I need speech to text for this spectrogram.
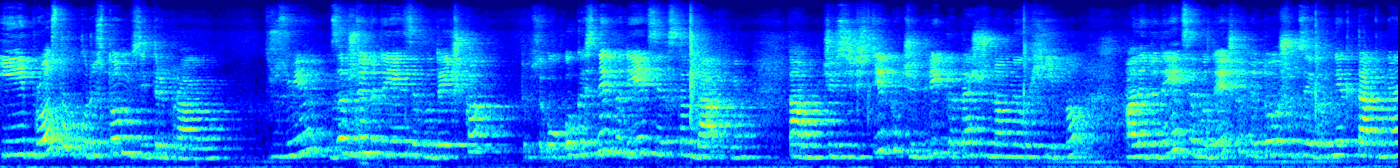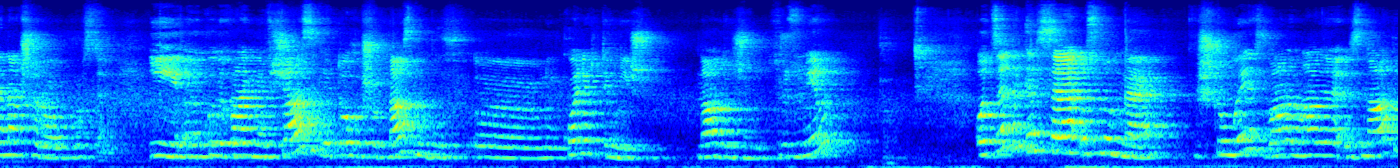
і просто використовуємо ці три правила. Зрозуміло? Завжди додається водичка, тобто окисник додається як стандартно. Там чи шістірка, чи трійка, те, що нам необхідно. Але додається водичка для того, щоб цей барвник так не нашаровувався. І е, коливання в часі для того, щоб в нас не був е, ну, колір темніший на. Зрозуміло? Оце таке все основне. що ми з вами мали знати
